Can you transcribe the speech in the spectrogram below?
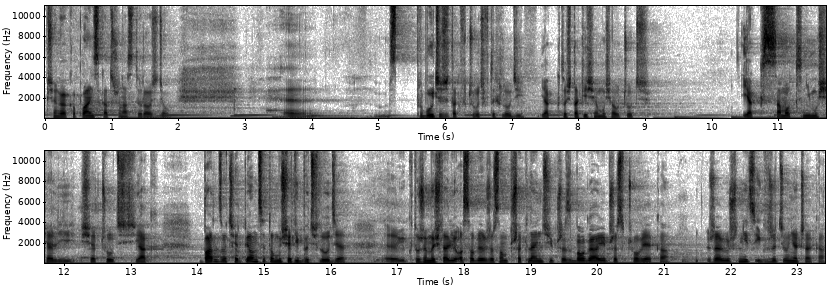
Księga Kapłańska, 13 rozdział. E, spróbujcie się tak wczuć w tych ludzi, jak ktoś taki się musiał czuć. Jak samotni musieli się czuć, jak bardzo cierpiący to musieli być ludzie, e, którzy myśleli o sobie, że są przeklęci przez Boga i przez człowieka, że już nic ich w życiu nie czeka,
